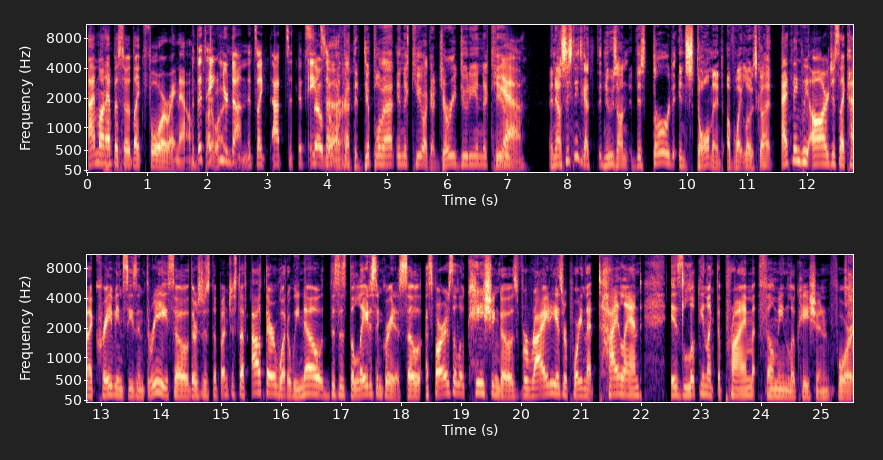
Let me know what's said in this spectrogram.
I'm on episode like four right now. But that's eight and you're done. It's like that's it. It's Eight's so good. over. I've got the Diplomat in the queue. I got Jury Duty in the queue. Yeah. And now Sisanie's got news on this third installment of White Lotus. Go ahead. I think we all are just like kind of craving season three. So there's just a bunch of stuff out there. What do we know? This is the latest and greatest. So, as far as the location goes, Variety is reporting that Thailand is looking like the prime filming location for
